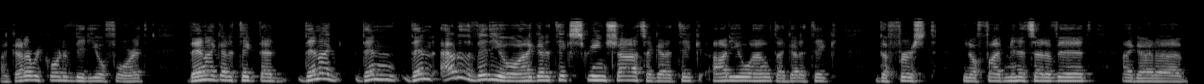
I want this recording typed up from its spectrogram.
I got to record a video for it then I got to take that then I then then out of the video I got to take screenshots I got to take audio out I got to take the first you know five minutes out of it I got to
